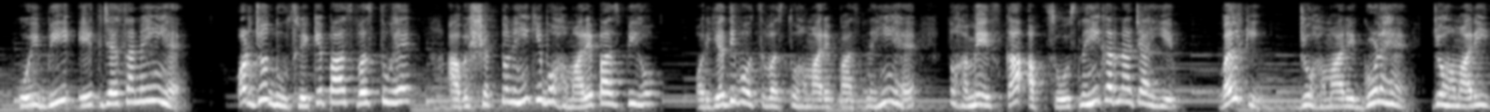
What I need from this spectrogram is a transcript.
कोई भी एक जैसा नहीं है। और जो दूसरे के पास वस्तु है, आवश्यक तो नहीं कि वो हमारे पास भी हो। और यदि वो वस्तु हमारे पास नहीं है तो हमें इसका अफसोस नहीं करना चाहिए। बल्कि जो हमारे गुण हैं, जो हमारी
